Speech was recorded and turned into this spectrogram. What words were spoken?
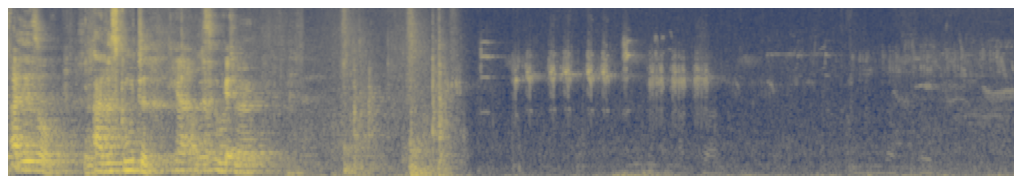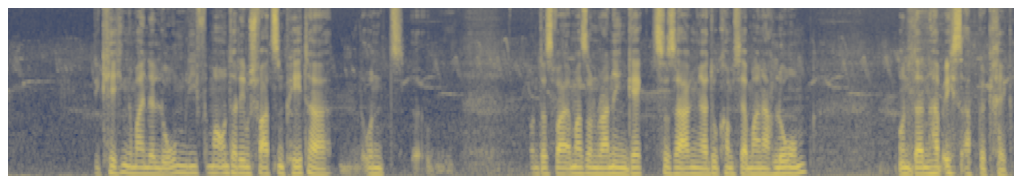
Also, alles Gute. Ja, danke. Die Kirchengemeinde Lohm lief immer unter dem Schwarzen Peter. Und äh, Und das war immer so ein Running Gag zu sagen, ja, du kommst ja mal nach Lohm. Und dann habe ich es abgekriegt.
